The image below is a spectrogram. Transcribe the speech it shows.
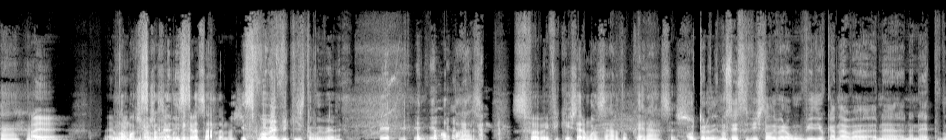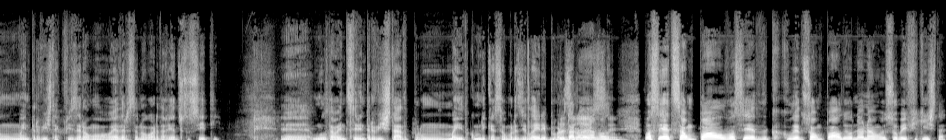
ah, é? é não é uma resposta assim muito isso, engraçada, mas. E se for benfiquista, Oliveira? Opa, se for benfiquista era um azar do caraças. Outro, não sei se viste, Oliveira, um vídeo que andava na, na net de uma entrevista que fizeram ao Ederson, ao guarda-redes do City. Uh, ele estava a ser entrevistado por um meio de comunicação brasileiro e perguntaram: ah, você é de São Paulo, você é de, é de São Paulo? Eu, não, não, eu sou benfiquista.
